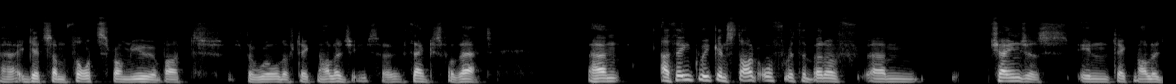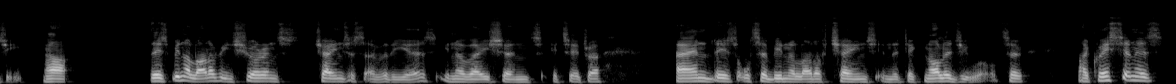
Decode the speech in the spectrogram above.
uh, get some thoughts from you about the world of technology. So thanks for that. Um, I think we can start off with a bit of um, changes in technology. Now, there's been a lot of insurance changes over the years, innovations, etc. And there's also been a lot of change in the technology world. So my question is,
